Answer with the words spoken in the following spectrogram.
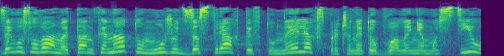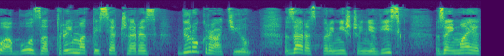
За його словами, танки НАТО можуть застрягти в тунелях, спричинити обвалення мостів або затриматися через бюрократію. Зараз переміщення військ займає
